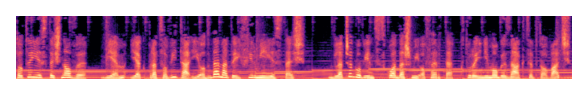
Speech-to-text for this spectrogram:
To ty jesteś nowy, wiem, jak pracowita i oddana tej firmie jesteś. Dlaczego więc składasz mi ofertę, której nie mogę zaakceptować?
